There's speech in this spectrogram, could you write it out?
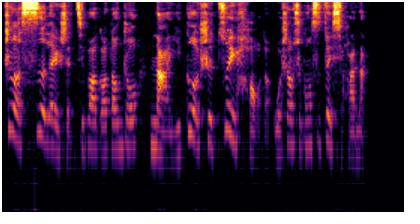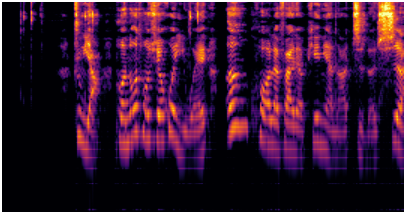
这四类审计报告当中哪一个是最好的，我上市公司最喜欢哪。注意啊，很多同学会以为 unqualified opinion 呢指的是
